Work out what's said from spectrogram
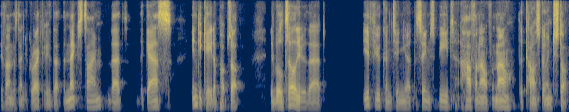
if I understand you correctly, that the next time that the gas indicator pops up, it will tell you that if you continue at the same speed half an hour from now, the car is going to stop.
